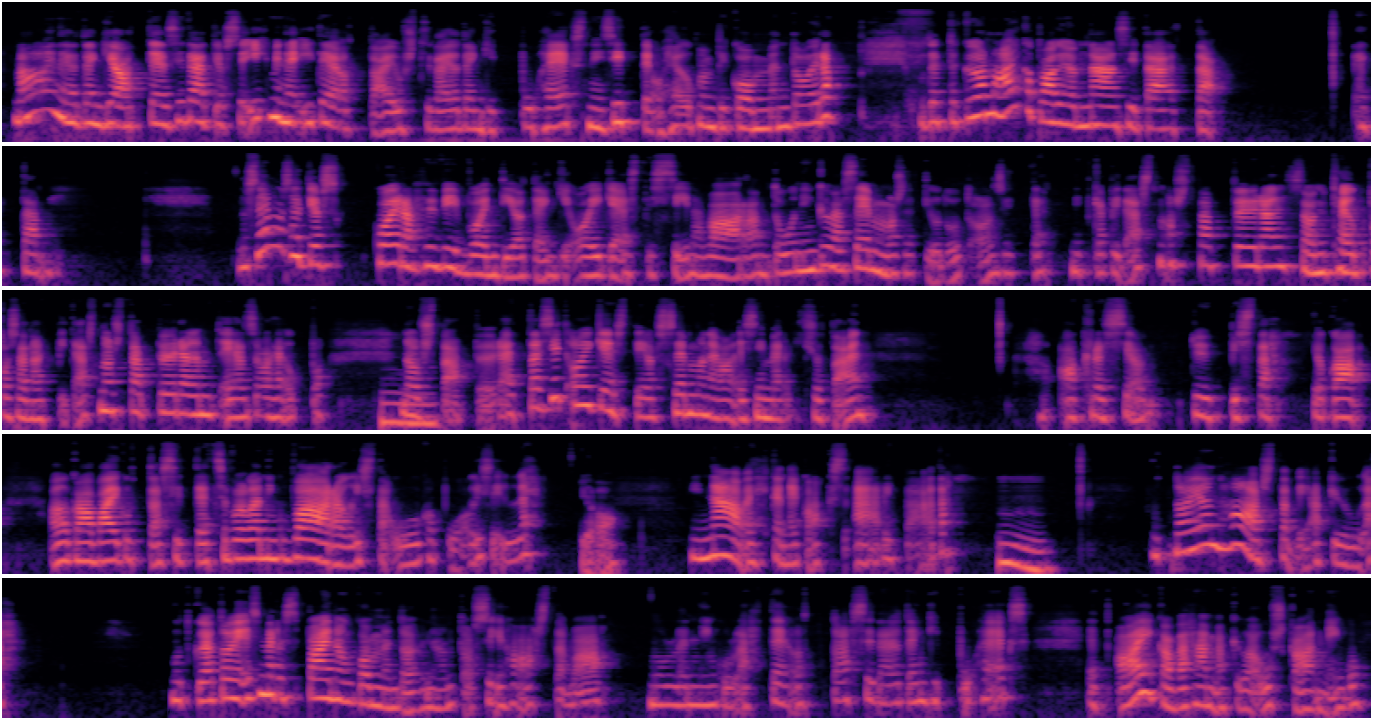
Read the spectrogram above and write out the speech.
Mä aina jotenkin ajattelen sitä, että jos se ihminen itse ottaa just sitä jotenkin puheeksi, niin sitten on helpompi kommentoida. Mutta että kyllä mä aika paljon näen sitä, että, että no semmoiset, jos koiran hyvinvointi jotenkin oikeasti siinä vaarantuu, niin kyllä semmoiset jutut on sitten, mitkä pitäisi nostaa pöydälle. Se on nyt helppo sanoa, että pitäisi nostaa pöydälle, mutta eihän se ole helppo Mm. nostaa pöydälle. Tai sitten oikeasti, jos semmoinen on esimerkiksi jotain aggression tyyppistä, joka alkaa vaikuttaa sitten, että se voi olla niinku vaarallista ulkopuolisille, Joo. niin nämä on ehkä ne kaksi ääripäätä. Mm. Mutta noi on haastavia kyllä. Mutta kyllä toi esimerkiksi painon kommentoiminen on tosi haastavaa. Mulle niin kuin lähtee ottaa sitä jotenkin puheeksi. Että aika vähän mä kyllä uskaan niin kuin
